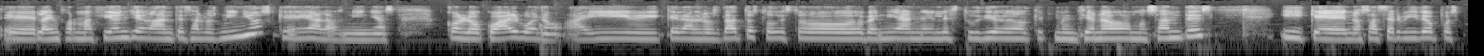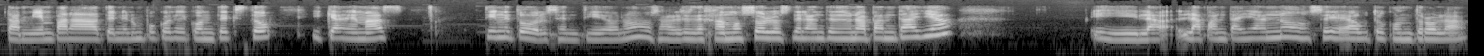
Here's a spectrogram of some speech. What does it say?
eh, la información llega antes a los niños que a las niñas. Con lo cual, bueno, ahí quedan los datos. Todo esto venía en el estudio que mencionábamos antes y que nos ha servido pues también para tener un poco de contexto y que además tiene todo el sentido, ¿no? O sea, les dejamos solos delante de una pantalla y la, la pantalla no se autocontrola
